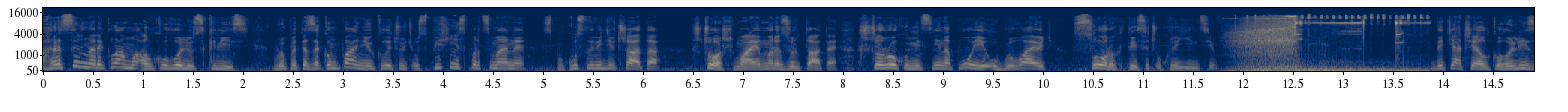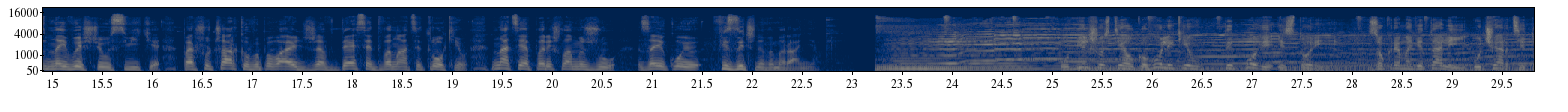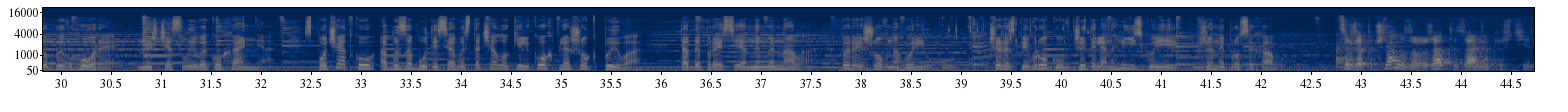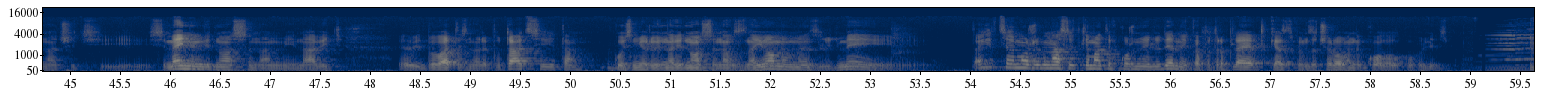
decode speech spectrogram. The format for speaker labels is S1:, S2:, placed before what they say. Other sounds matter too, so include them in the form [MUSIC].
S1: Агресивна реклама алкоголю скрізь. Випити за компанію кличуть успішні спортсмени, спокусливі дівчата. Що ж, маємо результати. Щороку міцні напої убивають 40 тисяч українців. Дитячий алкоголізм найвищий у світі. Першу чарку випивають вже в 10-12 років. Нація перейшла межу, за якою фізичне вимирання.
S2: У більшості алкоголіків типові історії. Зокрема, Віталій у чарці топив горе, нещасливе кохання. Спочатку, аби забутися, вистачало кількох пляшок пива, та депресія не минала. Перейшов на горілку. Через півроку вчитель англійської вже не просихав.
S3: Це вже починало заважати зайнятості, значить, і сімейним відносинам, і навіть е, відбиватись на репутації, там, якоюсь мірою на відносинах з знайомими, з людьми. Так і це може наслідки мати в кожної людини, яка потрапляє в таке скажімо, зачароване коло алкоголізму.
